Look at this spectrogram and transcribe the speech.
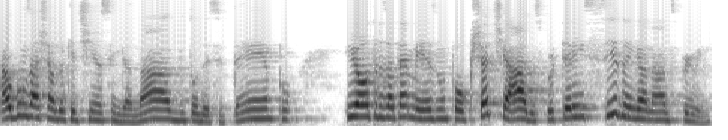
Alguns achando que tinha se enganado todo esse tempo, e outros até mesmo um pouco chateados por terem sido enganados por mim.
